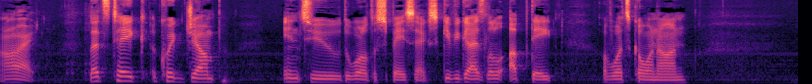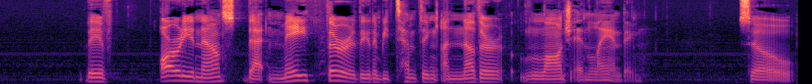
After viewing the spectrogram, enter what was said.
All right. let's take a quick jump into the world of SpaceX. Give you guys a little update of what's going on. They have already announced that May 3rd, they're going to be attempting another launch and landing. So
